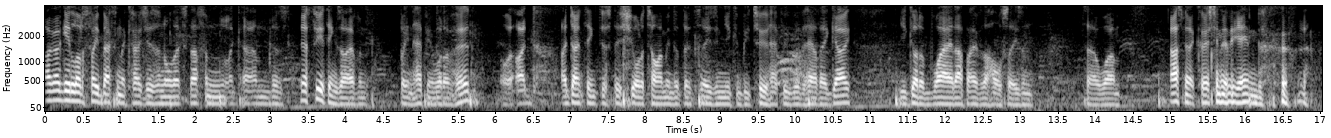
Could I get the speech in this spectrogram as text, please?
I get a lot of feedback from the coaches and all that stuff, and like um, there's a few things I haven't been happy with what I've heard. I, I don't think just this short a time into the season you can be too happy with how they go. You've got to weigh it up over the whole season. So um, ask me that question at the end.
